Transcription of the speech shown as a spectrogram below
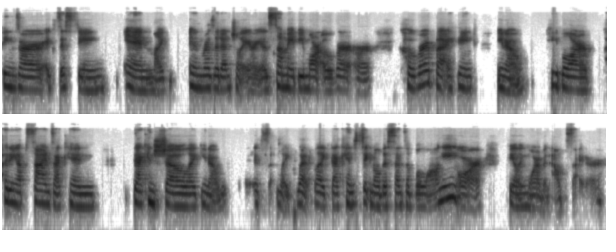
things are existing in like in residential areas. Some may be more overt or covert, but I think, you know, people are putting up signs that can that can show like, you know, it's like what like that can signal this sense of belonging or feeling more of an outsider.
